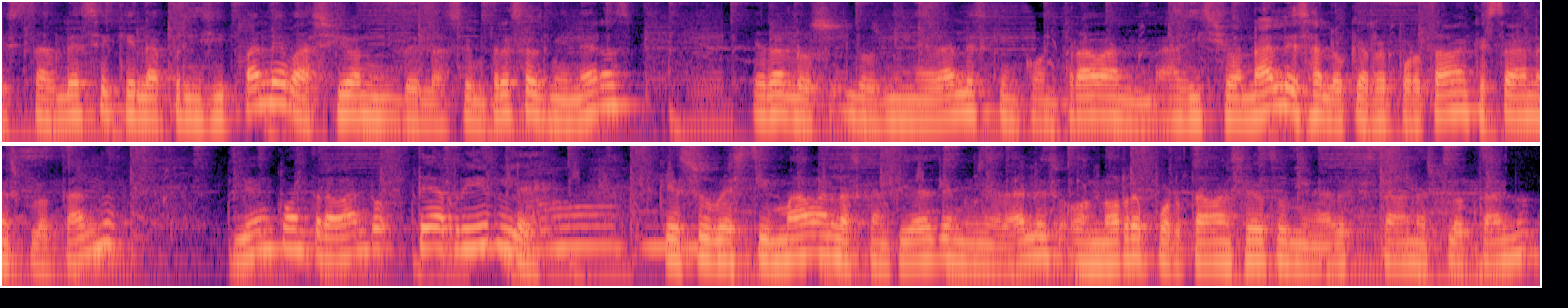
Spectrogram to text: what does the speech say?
establece que la principal evasión de las empresas mineras eran los, los minerales que encontraban adicionales a lo que reportaban que estaban explotando y un contrabando terrible que subestimaban las cantidades de minerales o no reportaban ciertos minerales que estaban explotando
